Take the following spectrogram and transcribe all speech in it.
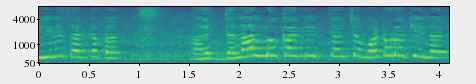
हिरेसारखा था आज दलाल लोकांनी त्यांच्या वाटोळा केलाय.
